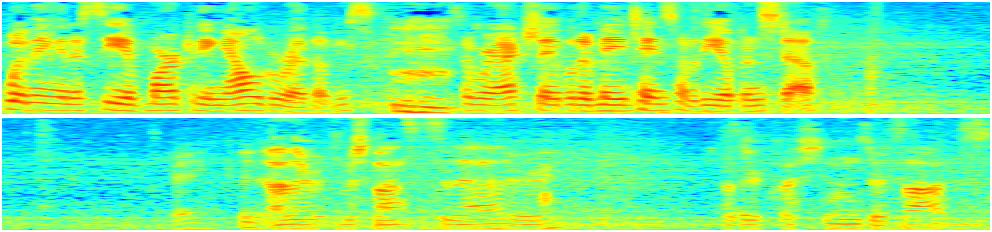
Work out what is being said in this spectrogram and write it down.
swimming in a sea of marketing algorithms. Mm-hmm. So we're actually able to maintain some of the open stuff. Very good. Other responses to that, or other questions or thoughts?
